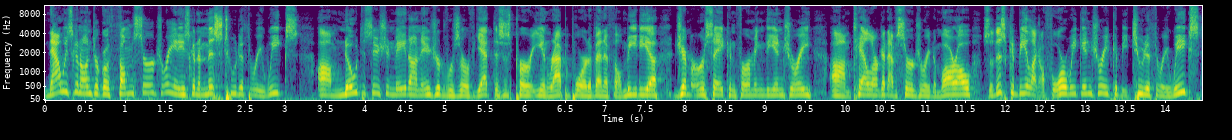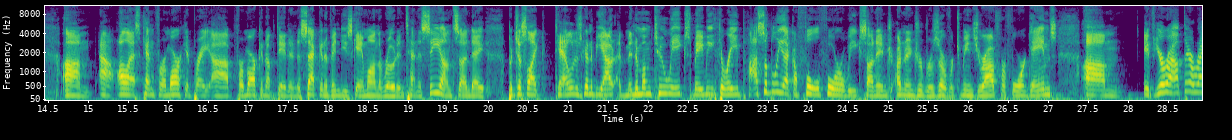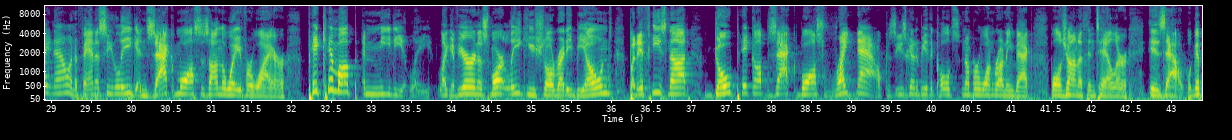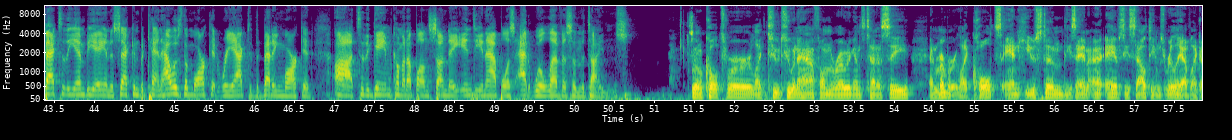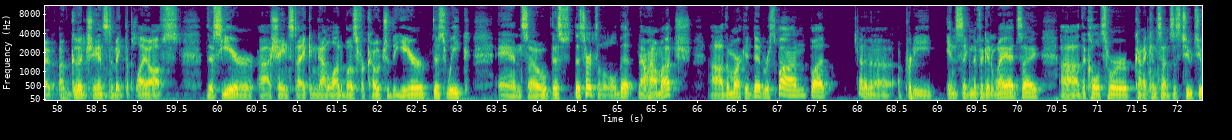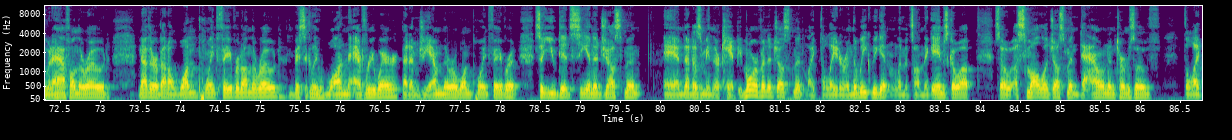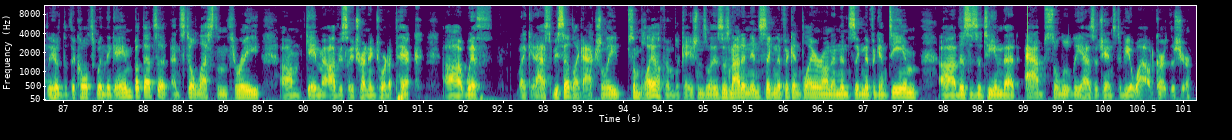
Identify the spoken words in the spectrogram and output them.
Now he's going to undergo thumb surgery and he's going to miss two to three weeks. Um, no decision made on injured reserve yet. This is per Ian Rapoport of NFL Media. Jim Irsay confirming the injury. Um, Taylor going to have surgery tomorrow. So this could be like a four week injury. Could be two to three weeks. Um, I'll ask Ken for a market break, uh, for a market update in a second of Indy's game on the road in Tennessee on Sunday. But just like Taylor's going to be out at minimum two weeks, maybe three, possibly like a full four weeks on inj- uninjured reserve, which means you're out for four games. Um, if you're out there right now in a fantasy league and Zack Moss is on the waiver wire, pick him up immediately. Like if you're in a smart league, you should already be owned. But if he's not, go pick up Zack Moss right now because he's going to be the Colts' number one running back while Jonathan Taylor is out. We'll get back to the NBA in a second. But Ken, how has the market reacted, the betting market, uh, to the game coming up on Sunday, Indianapolis at Will Levis and the Titans? So Colts were like two, two and a half on the road against Tennessee. And remember, like Colts and Houston, these AFC South teams really have like a, a good chance to make the playoffs this year. Uh, Shane Steichen got a lot of buzz for Coach of the Year this week, and so this this hurts a little bit. Now, how much? Uh, the market did respond, but kind of in a, a pretty insignificant way, I'd say. Uh, the Colts were kind of consensus two, two and a half on the road. Now they're about a one point favorite on the road, basically one everywhere. Bet MGM, they're a one point favorite. So you did see an adjustment, and that doesn't mean there can't be more of an adjustment. Like the later in the week we get and limits on the games go up. So a small adjustment down in terms of the likelihood that the Colts win the game, but that's it. And still less than three. Um, game obviously trending toward a pick uh, with like it has to be said, like actually some playoff implications. This is not an insignificant player on an insignificant team. Uh, this is a team that absolutely has a chance to be a wild card this year.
